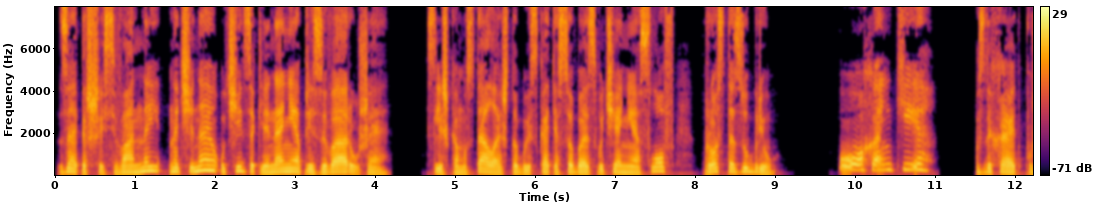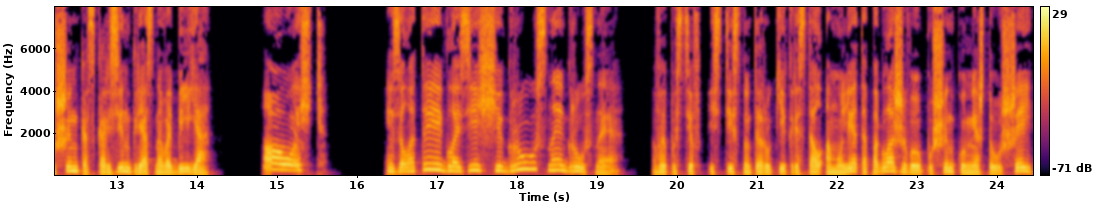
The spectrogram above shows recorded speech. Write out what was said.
Запершись в ванной, начинаю учить заклинания призыва оружия. Слишком устала, чтобы искать особое звучание слов, просто зубрю. «Охоньки!» Вздыхает Пушинка с корзин грязного белья. «Аость!» И золотые глазищи грустные-грустные. Выпустив из стиснутой руки кристалл амулета, поглаживаю пушинку между ушей,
